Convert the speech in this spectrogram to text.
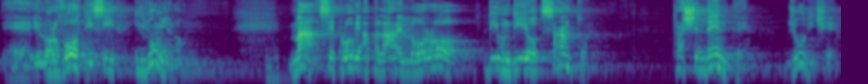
e i loro voti si illuminano, ma se provi a parlare loro di un Dio santo, trascendente, giudice,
